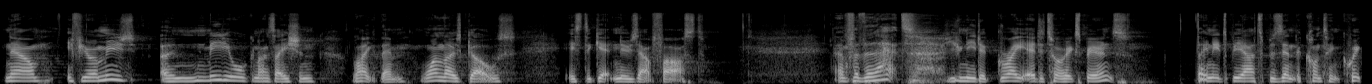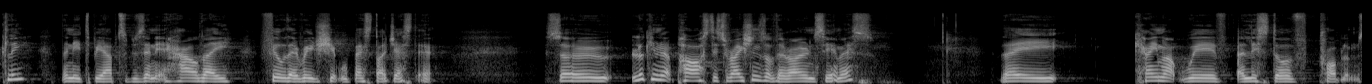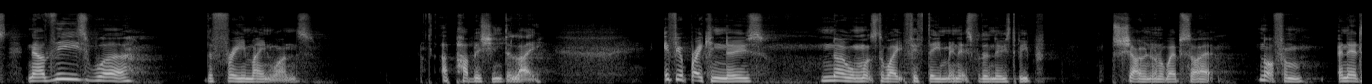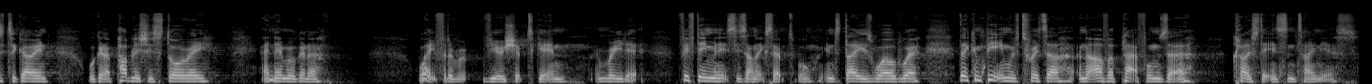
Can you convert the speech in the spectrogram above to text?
Now, if you're a, a media organization like them, one of those goals is to get news out fast. And for that, you need a great editorial experience. They need to be able to present the content quickly. They need to be able to present it how they feel their readership will best digest it. So, looking at past iterations of their own CMS, they came up with a list of problems. Now, these were the three main ones. A publishing delay. If you're breaking news, no one wants to wait 15 minutes for the news to be shown on a website. Not from an editor going, we're going to publish this story, and then we're going to wait for the viewership to get in and read it. 15 minutes is unacceptable in today's world where they're competing with Twitter and other platforms that are close to instantaneous.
